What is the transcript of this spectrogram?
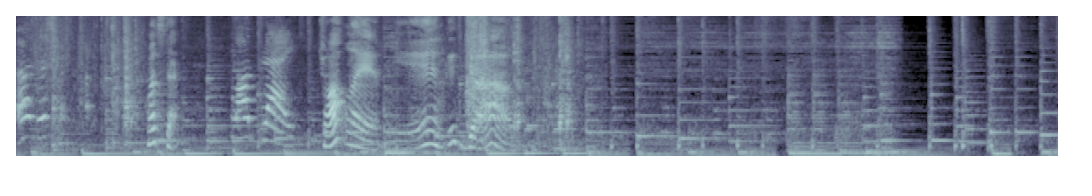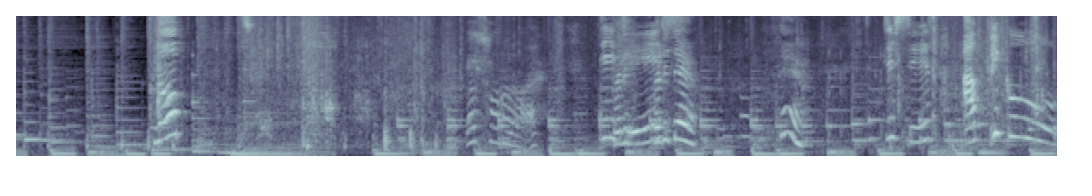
Oh, this What's that? Chocolate. Yeah, good job. Nope. There's one. Put it, put it is there. There. this is a pickle.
